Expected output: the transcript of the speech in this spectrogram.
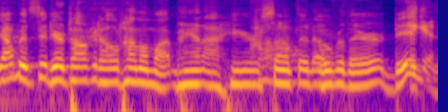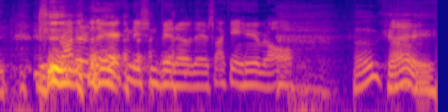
Y'all been sitting here talking the whole time. I'm like, man, I hear something over there digging. He's right under the air conditioned vent over there, so I can't hear him at all. Okay, um,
